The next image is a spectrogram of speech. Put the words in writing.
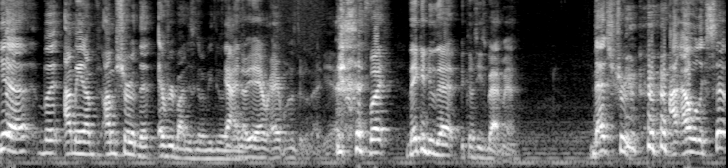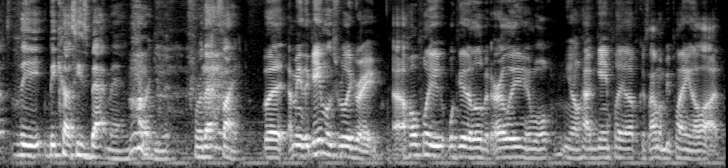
Yeah, but I mean, I'm, I'm sure that everybody's going to be doing Yeah, that. I know. Yeah, everyone's doing that. Yeah, but they can do that because he's Batman. That's true. I, I will accept the because he's Batman argument for that fight. But I mean, the game looks really great. Uh, hopefully, we'll get it a little bit early, and we'll you know have gameplay up because I'm gonna be playing it a lot.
